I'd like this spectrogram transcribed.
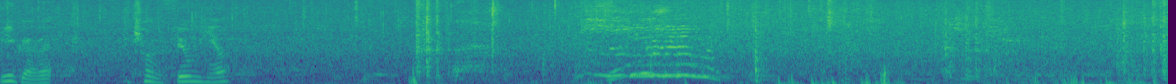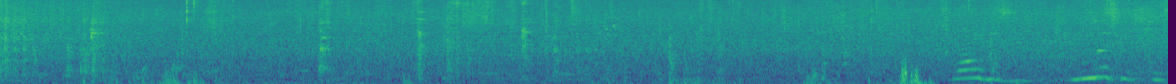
You grab it. I'm trying to film here. Look at this.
